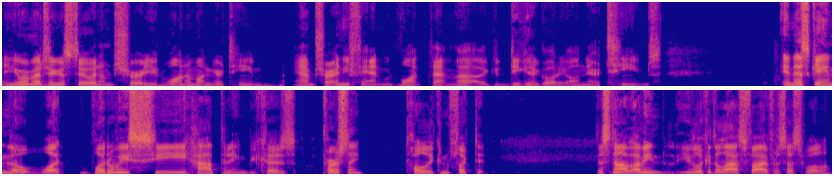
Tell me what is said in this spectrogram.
And you were mentioning this too, and I'm sure you'd want him on your team, and I'm sure any fan would want them, uh, Di Gregorio on their teams. In this game, though, what what do we see happening? Because personally, totally conflicted. The snob. I mean, you look at the last five for Sassuolo.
